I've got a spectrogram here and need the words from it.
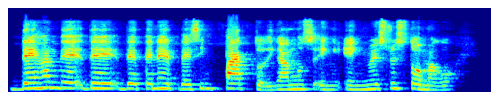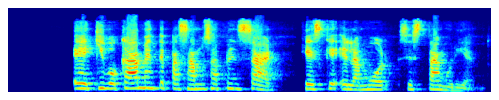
dejan de, tener ese impacto, digamos, en, nuestro estómago, equivocadamente pasamos a pensar que es que el amor se está muriendo.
